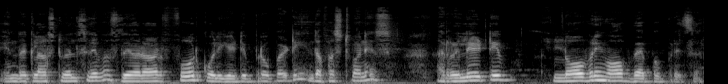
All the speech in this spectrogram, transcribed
in the class 12 syllabus there are four colligative property. The first one is relative lowering of vapor pressure.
